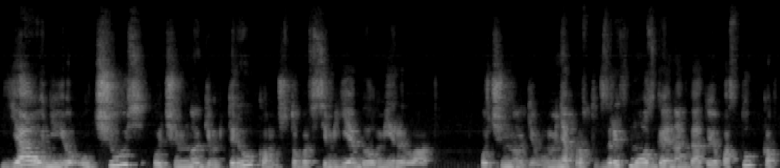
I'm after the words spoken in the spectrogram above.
Я у нее учусь очень многим трюкам, чтобы в семье был мир и лад. Очень многим. У меня просто взрыв мозга иногда от ее поступков,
